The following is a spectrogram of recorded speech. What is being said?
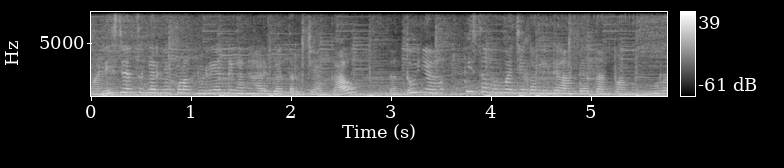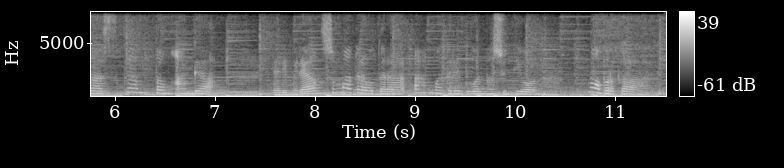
Manis dan segarnya kolak durian dengan harga terjangkau tentunya bisa memanjakan lidah Anda tanpa menguras kantong Anda. Dari Medan, Sumatera Utara, Ahmad Ridwan Nasution melaporkan.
